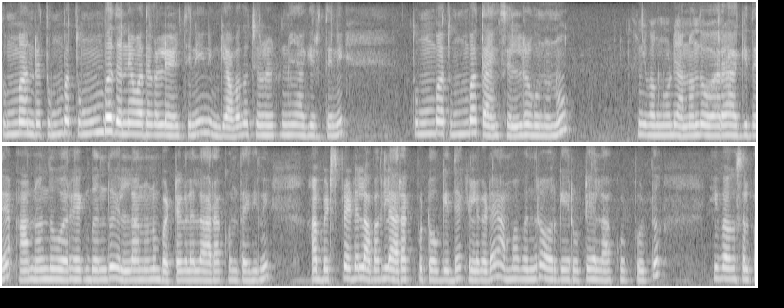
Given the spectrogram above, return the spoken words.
ತುಂಬ ಅಂದರೆ ತುಂಬ ತುಂಬ ಧನ್ಯವಾದಗಳನ್ನ ಹೇಳ್ತೀನಿ. ನಿಮ್ಗೆ ಯಾವಾಗ ಆಗಿರ್ತೀನಿ ತುಂಬ ತುಂಬ ಥ್ಯಾಂಕ್ಸ್ ಎಲ್ರಿಗೂನು ಇವಾಗ ನೋಡಿ ಹನ್ನೊಂದುವರೆ ಆಗಿದೆ. ಹನ್ನೊಂದುವರೆಗೆ ಬಂದು ಎಲ್ಲನೂ ಬಟ್ಟೆಗಳೆಲ್ಲ ಹಾರಾಕೊತಾ ಇದ್ದೀನಿ ಆ ಬೆಡ್ ಸ್ಪ್ರೆಡಲ್ಲಿ ಆವಾಗಲೇ ಹಾರಾಕ್ಬಿಟ್ಟು ಹೋಗಿದ್ದೆ ಕೆಳಗಡೆ. ಅಮ್ಮ ಬಂದರು ಅವ್ರಿಗೆ ರೊಟ್ಟಿ ಎಲ್ಲ ಹಾಕ್ಕೊಟ್ಬಿಟ್ಟು ಇವಾಗ ಸ್ವಲ್ಪ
